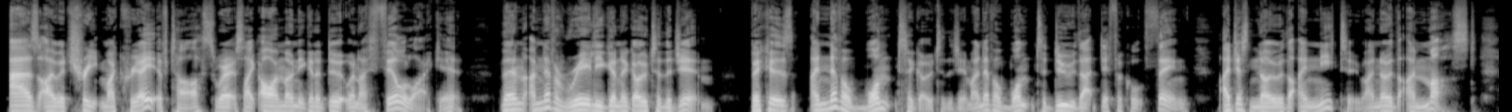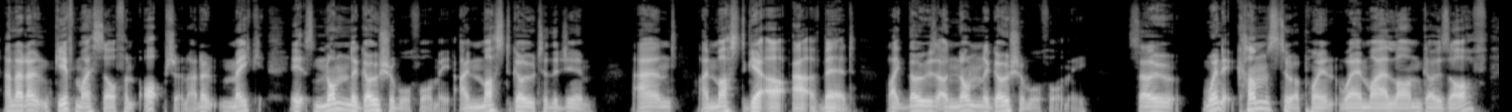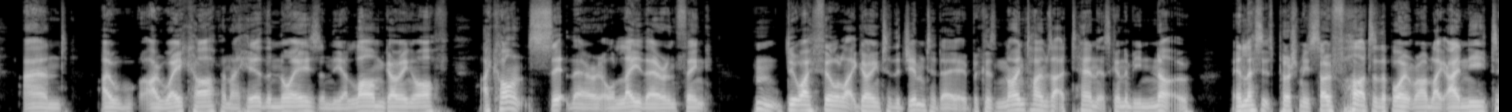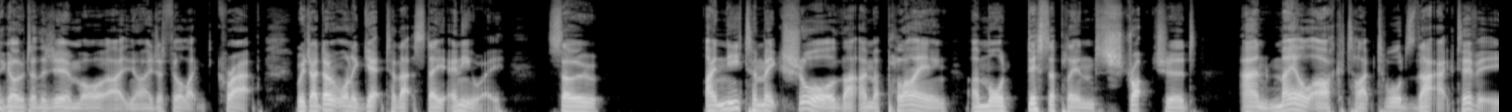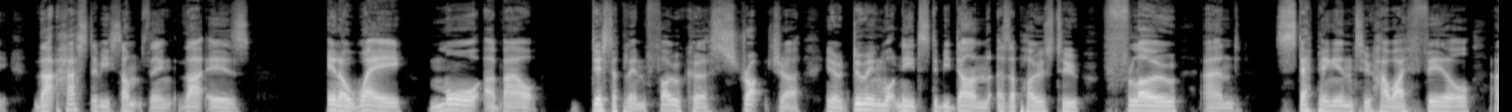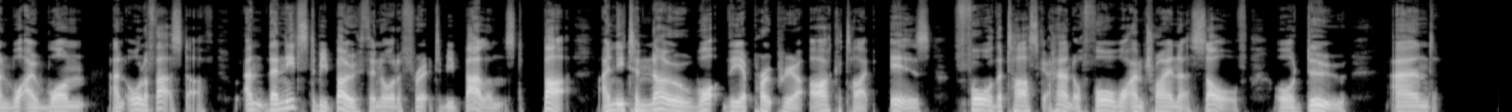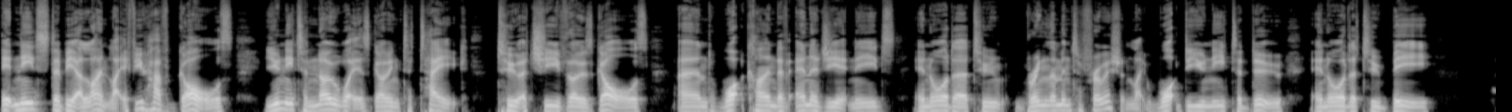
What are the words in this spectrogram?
as I would treat my creative tasks, where it's like, oh, I'm only going to do it when I feel like it, then I'm never really going to go to the gym because I never want to go to the gym. I never want to do that difficult thing. I just know that I need to. I know that I must. And I don't give myself an option. I don't make it. It's non negotiable for me. I must go to the gym and I must get up out of bed. Like those are non negotiable for me. So when it comes to a point where my alarm goes off and I, I wake up and I hear the noise and the alarm going off, I can't sit there or lay there and think, hmm, do I feel like going to the gym today? Because nine times out of ten, it's going to be no, unless it's pushed me so far to the point where I'm like, I need to go to the gym, or I, you know, I just feel like crap, which I don't want to get to that state anyway. So I need to make sure that I'm applying a more disciplined, structured, and male archetype towards that activity. That has to be something that is, in a way, more about discipline, focus, structure, you know, doing what needs to be done as opposed to flow and stepping into how I feel and what I want and all of that stuff. And there needs to be both in order for it to be balanced. But I need to know what the appropriate archetype is for the task at hand or for what I'm trying to solve or do. And it needs to be aligned. Like if you have goals, you need to know what it's going to take to achieve those goals and what kind of energy it needs in order to bring them into fruition. Like, what do you need to do in order to be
